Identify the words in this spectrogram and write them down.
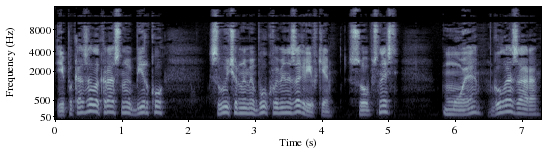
и показала красную бирку с вычурными буквами на загривке. Собственность Моя Гулазара.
